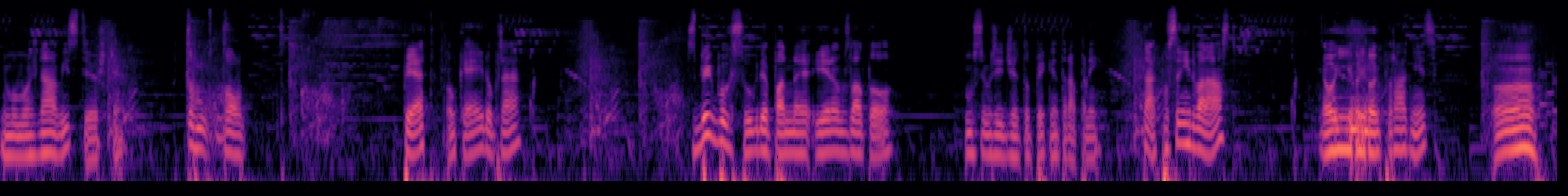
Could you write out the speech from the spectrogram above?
Nebo možná víc ty ještě. To, to... Pět, OK, dobře. Z Big Boxu, kde padne jenom zlato, musím říct, že je to pěkně trapný. Tak, posledních 12. Oj, oj, oj, pořád nic. Uh.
